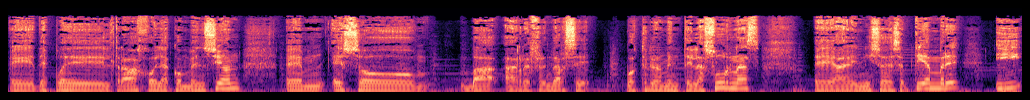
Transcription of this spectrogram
eh, después del trabajo de la convención. Em, eso va a refrendarse posteriormente las urnas eh, a inicio de septiembre y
